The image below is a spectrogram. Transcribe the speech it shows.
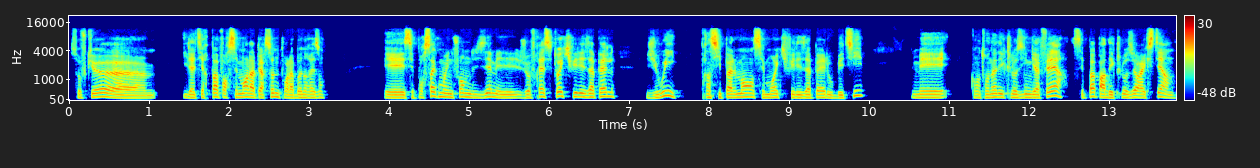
sauf que euh, il attire pas forcément la personne pour la bonne raison. Et c'est pour ça que moi, une fois, on me disait, mais Geoffrey, c'est toi qui fais les appels? J'ai oui, principalement, c'est moi qui fais les appels ou Betty. Mais quand on a des closings à faire, c'est pas par des closers externes,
